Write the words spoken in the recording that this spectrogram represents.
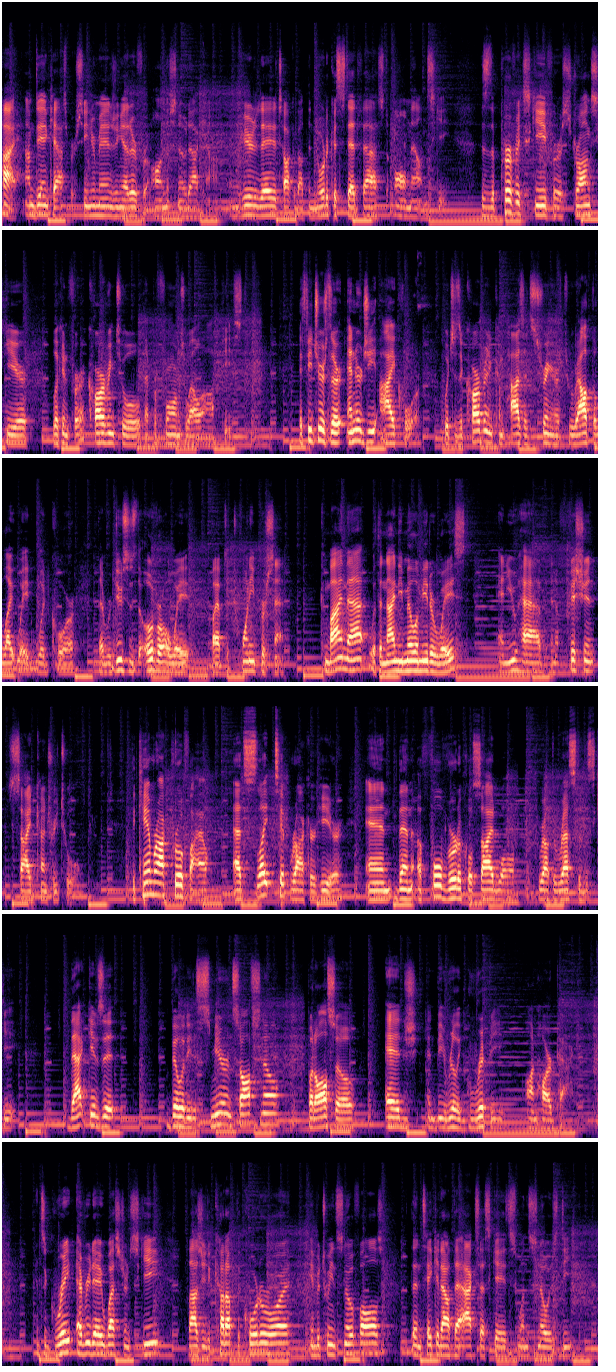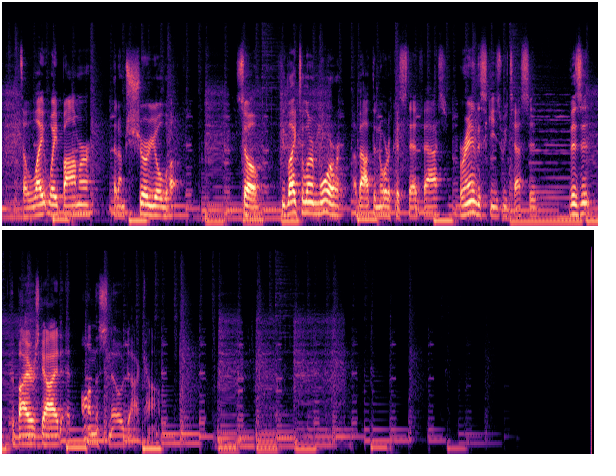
Hi, I'm Dan Casper, Senior Managing Editor for OnTheSnow.com, and we're here today to talk about the Nordica Steadfast All Mountain Ski. This is the perfect ski for a strong skier looking for a carving tool that performs well off-piste. It features their Energy I core, which is a carbon composite stringer throughout the lightweight wood core that reduces the overall weight by up to 20%. Combine that with a 90 millimeter waist and you have an efficient side country tool. The Camrock profile adds slight tip rocker here and then a full vertical sidewall throughout the rest of the ski. That gives it ability to smear in soft snow, but also edge and be really grippy on hard pack. It's a great everyday Western ski, allows you to cut up the corduroy in between snowfalls, then take it out the access gates when the snow is deep. It's a lightweight bomber that I'm sure you'll love. So if you'd like to learn more about the Nordica Steadfast or any of the skis we tested, visit the buyer's guide at onthesnow.com.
